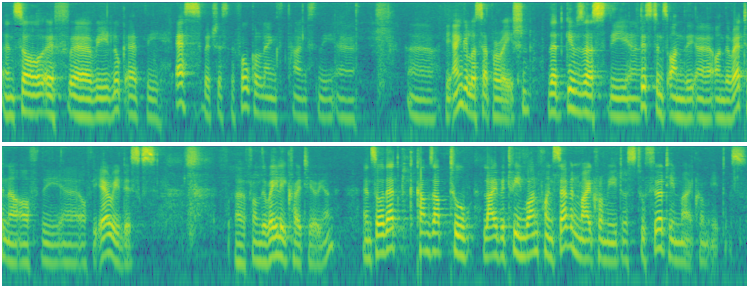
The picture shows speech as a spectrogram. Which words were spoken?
And so if uh, we look at the S, which is the focal length times the, uh, uh, the angular separation, that gives us the uh, distance on the, uh, on the retina of the, of the Airy disks from the Rayleigh criterion. And so that comes up to lie between 1.7 micrometers to 13 micrometers.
